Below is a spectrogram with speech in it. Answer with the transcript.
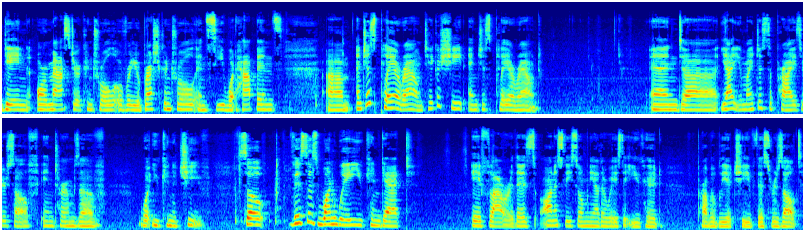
gain or master control over your brush control and see what happens. Um, and just play around. Take a sheet and just play around. And uh, yeah, you might just surprise yourself in terms of what you can achieve. So this is one way you can get a flower. There's honestly so many other ways that you could probably achieve this result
